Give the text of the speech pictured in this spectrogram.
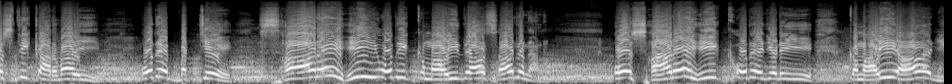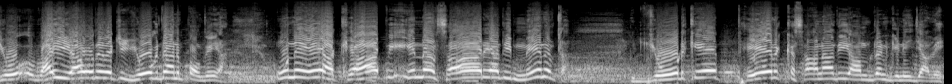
ਉਸ ਦੀ ਘਰਵਾਲੀ, ਉਹਦੇ ਬੱਚੇ ਸਾਰੇ ਹੀ ਉਹਦੀ ਕਮਾਈ ਦਾ ਸਾਧਨ ਹਨ। ਉਹ ਸਾਰੇ ਹੀ ਉਹਦੇ ਜਿਹੜੀ ਕਮਾਈ ਆ ਜੋ ਵਾਹੀ ਆ, ਉਹਦੇ ਵਿੱਚ ਯੋਗਦਾਨ ਪਾਉਂਦੇ ਆ। ਉਹਨੇ ਇਹ ਆਖਿਆ ਵੀ ਇਹਨਾਂ ਸਾਰਿਆਂ ਦੀ ਮਿਹਨਤ ਜੋੜ ਕੇ ਫੇਰ ਕਿਸਾਨਾਂ ਦੀ ਆਮਦਨ ਗਿਣੀ ਜਾਵੇ।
